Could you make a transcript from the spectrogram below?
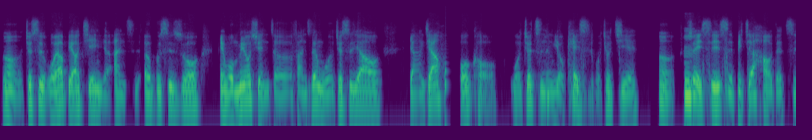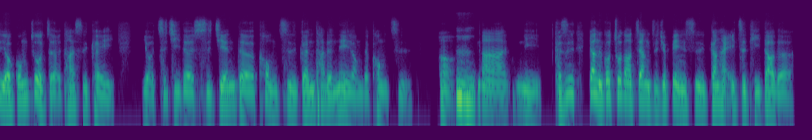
嗯，就是我要不要接你的案子，而不是说，哎，我没有选择，反正我就是要养家活口，我就只能有 case 我就接。嗯，所以其实是比较好的自由工作者，他是可以有自己的时间的控制跟他的内容的控制。嗯，嗯那你可是要能够做到这样子，就变成是刚才一直提到的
